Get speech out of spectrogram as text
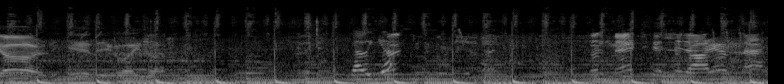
यार ये देखो भाई साहब। क्या भैया? कल मैच खेलने जा रहे हैं match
